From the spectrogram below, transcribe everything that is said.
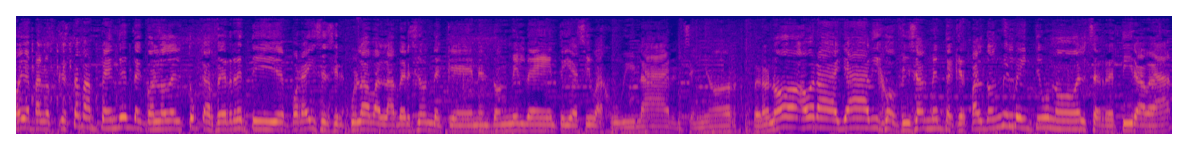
Oye, para los que estaban pendientes con lo del Tuca Ferretti, eh, por ahí se circulaba la versión de que en el 2020 ya se iba a jubilar el señor. Pero no, ahora ya dijo oficialmente que para el 2021 él se retira, ¿verdad?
